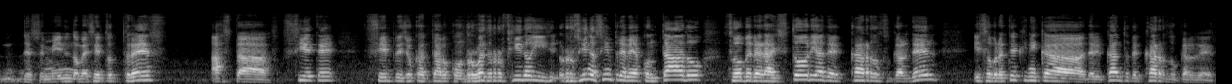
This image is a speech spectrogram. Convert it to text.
desde 1903 hasta 7, siempre yo cantaba con Roberto Rufino y Rufino siempre me ha contado sobre la historia de Carlos Gardel y sobre técnica del canto de Carlos Gardel.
